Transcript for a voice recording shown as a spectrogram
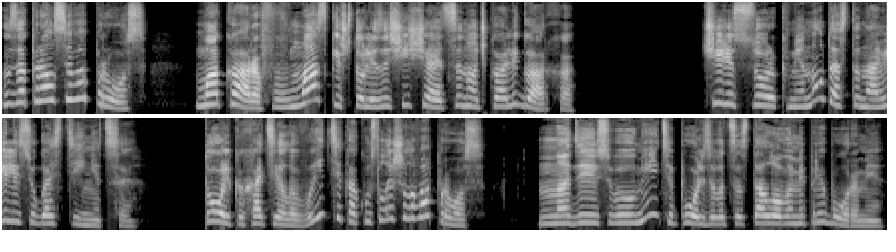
Закрался вопрос. Макаров в маске, что ли, защищает сыночка олигарха? Через сорок минут остановились у гостиницы. Только хотела выйти, как услышала вопрос. «Надеюсь, вы умеете пользоваться столовыми приборами?»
